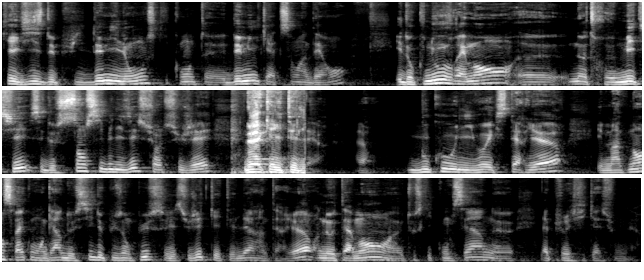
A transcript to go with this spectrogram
qui existe depuis 2011, qui compte 2400 euh, adhérents. Et donc nous, vraiment, euh, notre métier, c'est de sensibiliser sur le sujet de la qualité de l'air. Alors, beaucoup au niveau extérieur, et maintenant, c'est vrai qu'on regarde aussi de plus en plus les sujets de qualité de l'air intérieur, notamment euh, tout ce qui concerne la purification de l'air.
